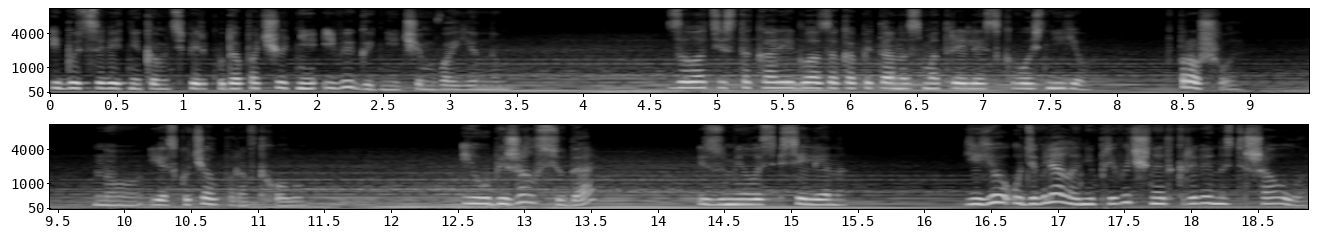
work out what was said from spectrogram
и быть советником теперь куда почетнее и выгоднее, чем военным. Золотисто-карие глаза капитана смотрели сквозь нее, в прошлое. Но я скучал по Рафтхолу. «И убежал сюда?» – изумилась Селена. Ее удивляла непривычная откровенность Шаула.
